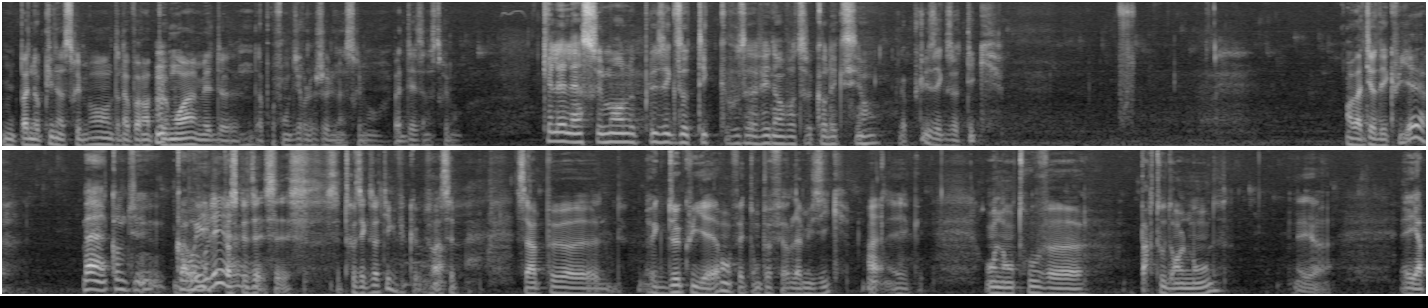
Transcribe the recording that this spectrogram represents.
une, panoplie d'instruments, d'en avoir un peu Mm. moins, mais d'approfondir le jeu de l'instrument, pas des instruments. quel est l'instrument le plus exotique que vous avez dans votre collection? Le plus exotique, on va dire des cuillères. ben, Comme, tu, comme Bah vous oui, voulez. parce hein. que c'est- c'est très exotique, vu que enfin, c'est- un peu euh, avec deux cuillères, en fait, on peut faire de la musique. Ouais. Et que- on en trouve euh, partout dans le monde. Et euh, il y a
